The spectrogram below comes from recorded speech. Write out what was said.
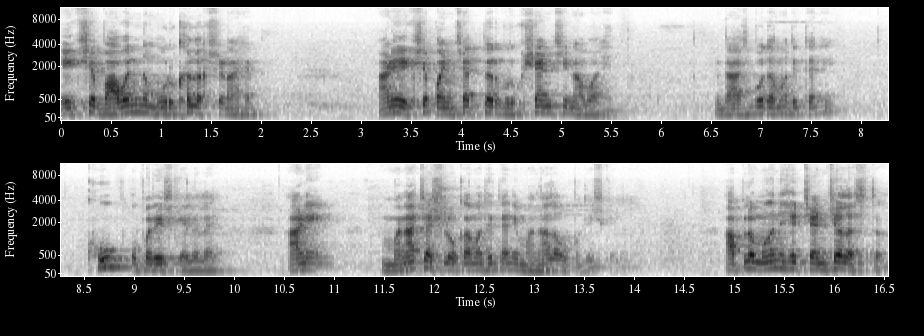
एकशे बावन्न मूर्ख लक्षणं आहेत. आणि एकशे पंच्याहत्तर वृक्षांची नावं आहेत. दासबोधामध्ये त्यांनी खूप उपदेश केलेला आहे. आणि मनाच्या श्लोकामध्ये त्यांनी मनाला उपदेश केलेला आहे. आपलं मन हे चंचल असतं.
